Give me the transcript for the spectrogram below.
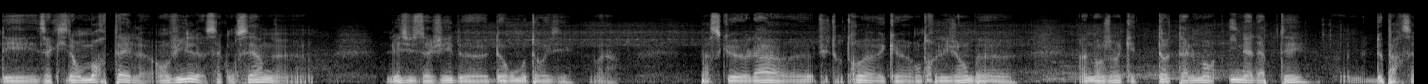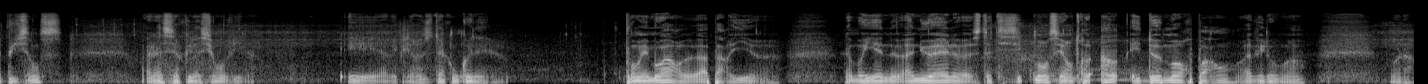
des, accidents mortels en ville, ça concerne les usagers de, de roues motorisées. Voilà. Parce que là, euh, tu te retrouves avec euh, entre les jambes un engin qui est totalement inadapté, de par sa puissance, à la circulation en ville. Et avec les résultats qu'on connaît. Pour mémoire, à Paris, la moyenne annuelle, statistiquement, c'est entre 1 et 2 morts par an à vélo. Hein. Voilà.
